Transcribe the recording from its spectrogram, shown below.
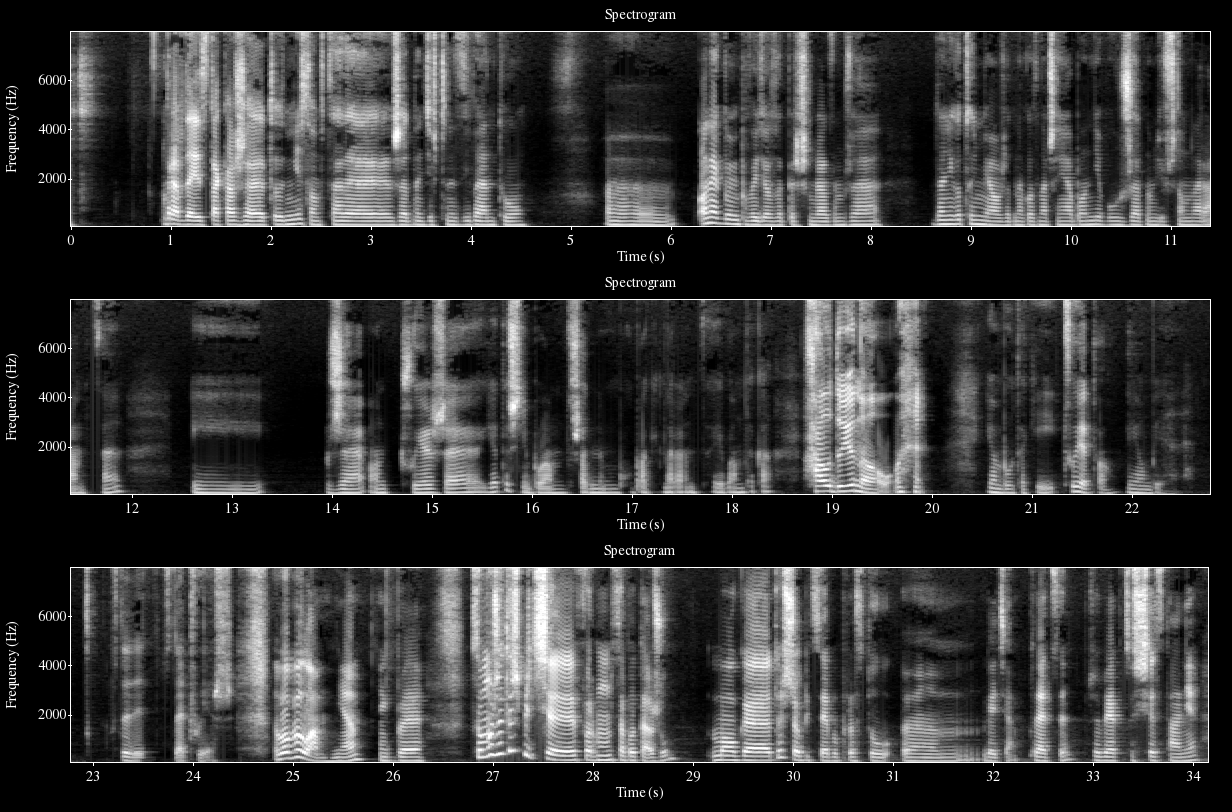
prawda jest taka, że to nie są wcale żadne dziewczyny z eventu. E, on jakby mi powiedział za pierwszym razem, że dla niego to nie miało żadnego znaczenia, bo on nie był żadną dziewczyną na randce i że on czuje, że ja też nie byłam żadnym chłopakiem na randce. Ja byłam taka, how do you know? I on był taki, czuję to. I ja mówię, wtedy źle czujesz. No bo byłam, nie? Jakby, co może też być e, formą sabotażu, mogę też robić sobie po prostu, um, wiecie, plecy, żeby jak coś się stanie.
